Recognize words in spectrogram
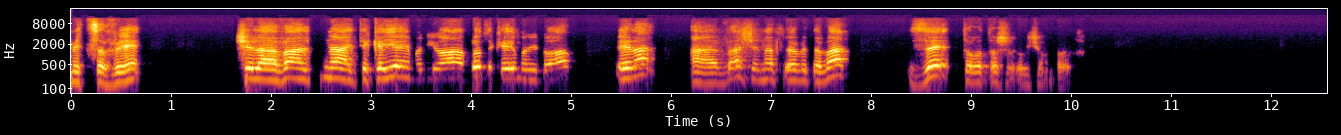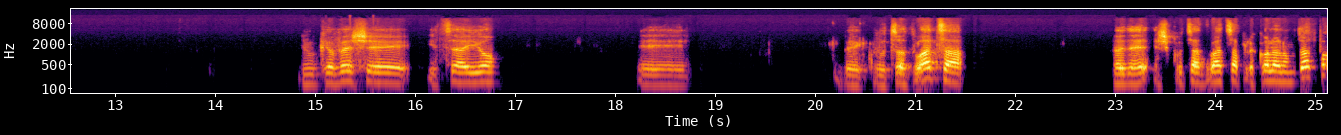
מצווה, של אהבה על תנאי, תקיים, אני אוהב, לא תקיים, אני לא אוהב, אלא האהבה שאינת לא אוהבת דבר, זה תורתו של רבי שמעון ברוך. אני מקווה שיצא היום אה, בקבוצות וואטסאפ, לא יודע, יש קבוצת וואטסאפ לכל הלומדות פה?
